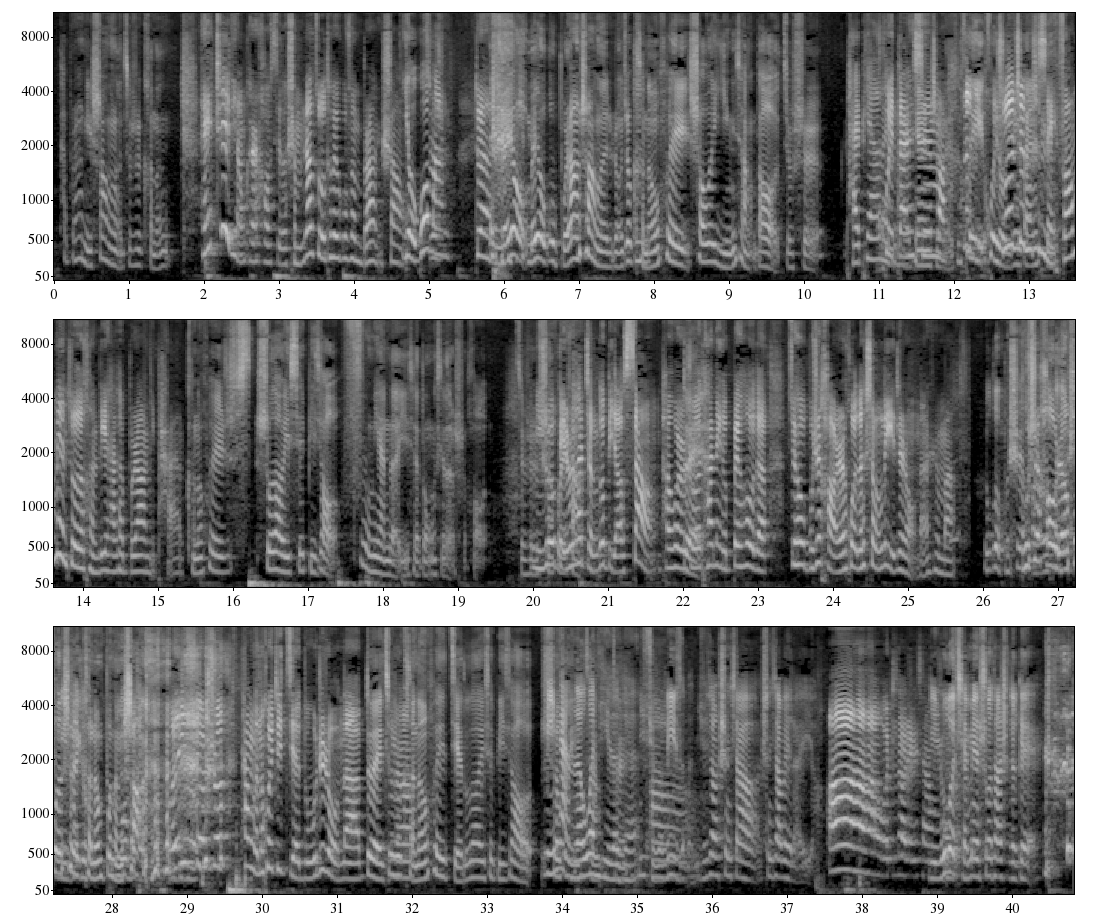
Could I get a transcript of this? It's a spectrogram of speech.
他不让你上了，就是可能哎，这点我开始好奇了，什么叫做的特别过分不让你上？有过吗？对啊，没有没有过不让上的这种，就嗯可能会稍微影响到就是排片会担心吗？会会有你说这个是哪方面做的很厉害，他不让你排？可能会说到一些比较负面的一些东西的时候，就是你说，比如说他整个比较丧，他或者说他那个背后的最后不是好人获得胜利这种的是吗？如果不是不是好人或者是是可能不能上，我的意思就是说，他们可能会去解读这种的，对，就是嗯可能会解读到一些比较敏感的问题的，对。你举个例子嘛，你就像盛夏盛夏未来一样，啊，我知道这个项目。你如果前面说他是个 gay，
